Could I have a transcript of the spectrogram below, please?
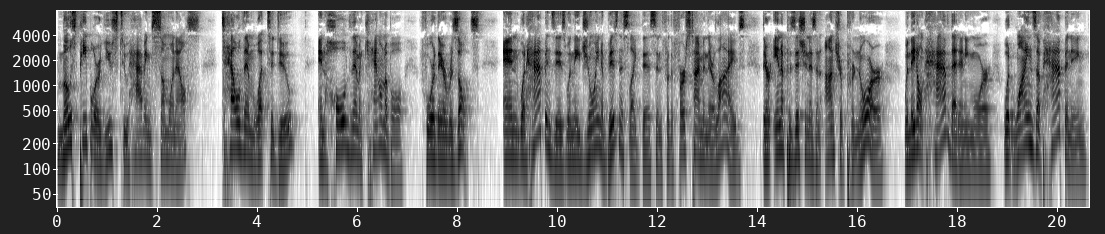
most people are used to having someone else tell them what to do and hold them accountable for their results. And what happens is when they join a business like this, and for the first time in their lives, they're in a position as an entrepreneur. When they don't have that anymore, what winds up happening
